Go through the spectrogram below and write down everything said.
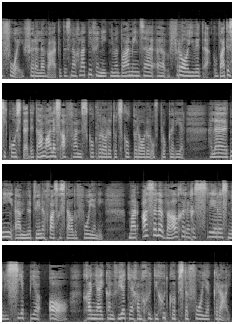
fooi vir hulle werk. Dit is nou glad nie verniet nie want baie mense uh, vra, jy weet, wat is die koste? Dit hang alles af van skuldberader tot skuldberader of prokureur. Hulle het nie um, noodwendig vasgestelde fooie nie. Maar as hulle wel geregistreer is met die CPA, gaan jy kan weet jy gaan goed die goedkoopste fooie kry.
